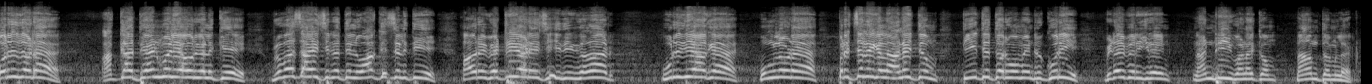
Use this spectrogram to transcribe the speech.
ஒரு தடவை அக்கா தேன்மொழி அவர்களுக்கு விவசாய சின்னத்தில் வாக்கு செலுத்தி அவரை வெற்றியடைய செய்தீர்களால் உறுதியாக உங்களோட பிரச்சனைகள் அனைத்தும் தீர்த்து தருவோம் என்று கூறி விடைபெறுகிறேன். நன்றி வணக்கம். நாம் தமிழர்.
